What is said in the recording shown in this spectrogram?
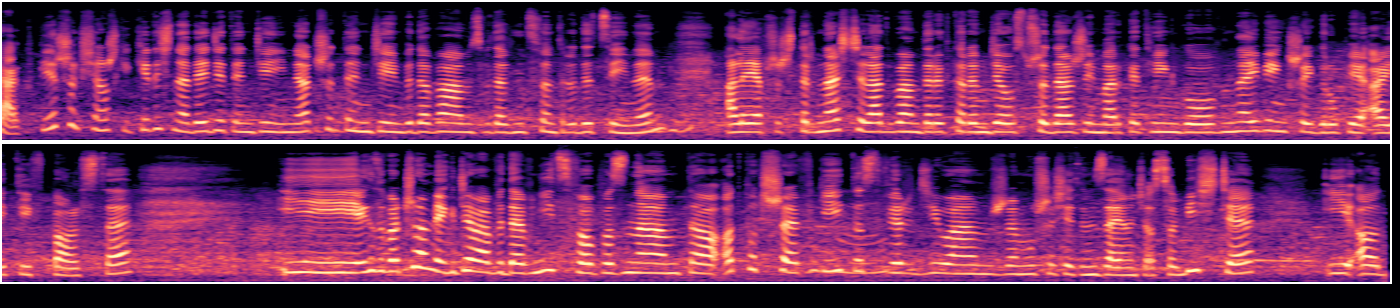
Tak, pierwsze książki kiedyś nadejdzie ten dzień i nadszedł ten dzień wydawałam z wydawnictwem tradycyjnym, ale ja przez 14 lat byłam dyrektorem działu sprzedaży i marketingu w największej grupie IT w Polsce. I jak zobaczyłam, jak działa wydawnictwo, poznałam to od podszewki, to stwierdziłam, że muszę się tym zająć osobiście. I od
